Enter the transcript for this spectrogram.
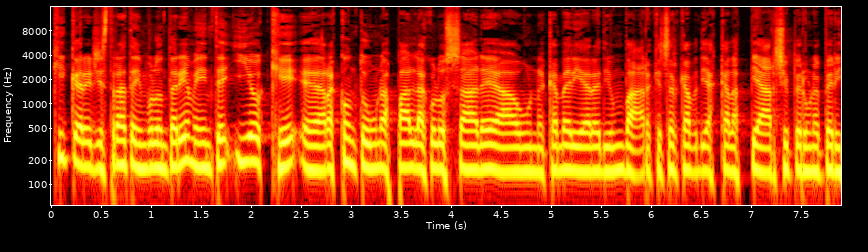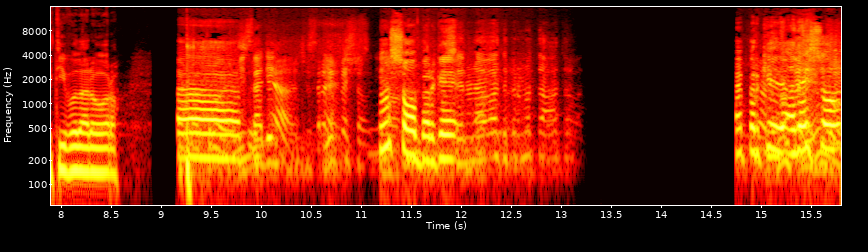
Chicca registrata involontariamente, io che eh, racconto una palla colossale a un cameriere di un bar che cercava di accalappiarci per un aperitivo da loro. non so perché. Se non avevate prenotato. È perché adesso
